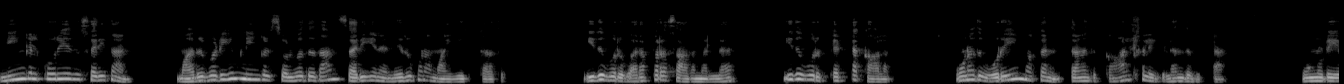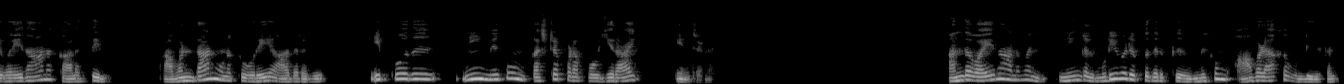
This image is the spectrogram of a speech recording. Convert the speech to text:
நீங்கள் கூறியது சரிதான். மறுபடியும் நீங்கள் சொல்வதுதான் சரி என நிரூபணமாகியிருக்கிறது இது ஒரு வரப்பிரசாதம் அல்ல இது ஒரு கெட்ட காலம். உனது ஒரே மகன் தனது கால்களை இழந்து விட்டான். உன்னுடைய வயதான காலத்தில் அவன்தான் உனக்கு ஒரே ஆதரவு. இப்போது நீ மிகவும் கஷ்டப்படப் போகிறாய் என்றனர். அந்த வயதானவன் நீங்கள் முடிவெடுப்பதற்கு மிகவும் ஆவலாக உள்ளீர்கள்.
